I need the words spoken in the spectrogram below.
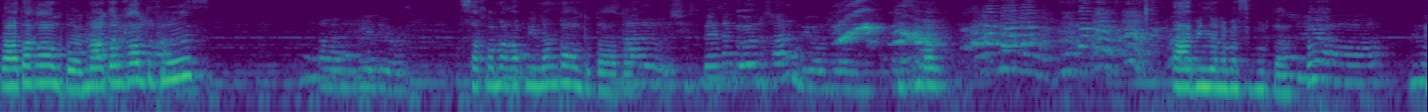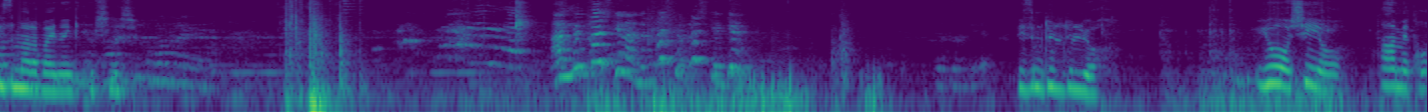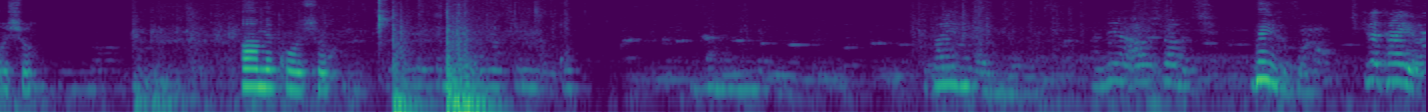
Dağda kaldı. Nadar kaldı kız. Tamam geliyor. Saklama kapıyla kaldı dağda. Sarı, şey, bazen önü sarmıyor diyor. Bizim ab- abinin arabası burada. Bak. Bizim arabayla gitmişler. Annem kaç gel annem kaç gel kaç gel gel. Bizim düldül yok. Yo şey o. Ahmet komşu. Ahmet komşu. Anne alışlamış. Ne kızım? Çikolatayı.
